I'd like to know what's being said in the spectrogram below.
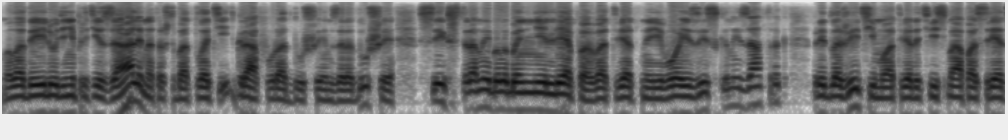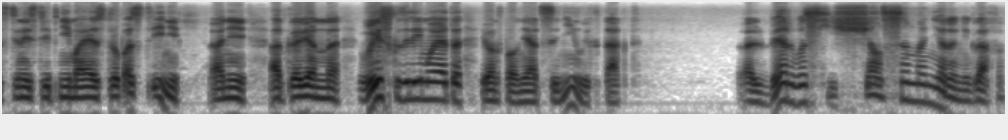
Молодые люди не притязали на то, чтобы отплатить графу радушием за радушие. С их стороны было бы нелепо в ответ на его изысканный завтрак предложить ему отведать весьма посредственной стрепни маэстро Пастрини. Они откровенно высказали ему это, и он вполне оценил их такт. Альбер восхищался манерами графа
